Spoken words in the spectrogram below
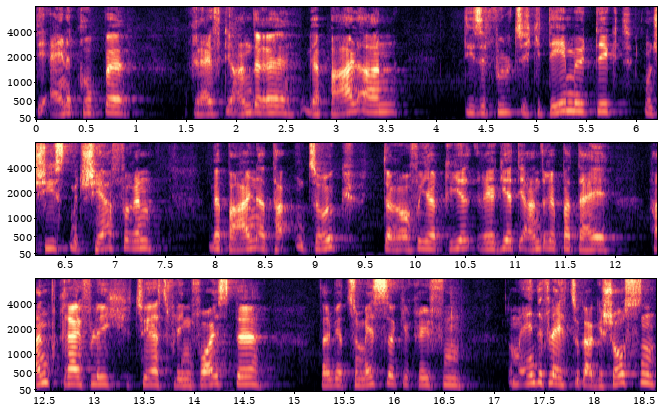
Die eine Gruppe greift die andere verbal an, diese fühlt sich gedemütigt und schießt mit schärferen verbalen Attacken zurück. Darauf reagiert die andere Partei handgreiflich. Zuerst fliegen Fäuste, dann wird zum Messer gegriffen, am Ende vielleicht sogar geschossen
